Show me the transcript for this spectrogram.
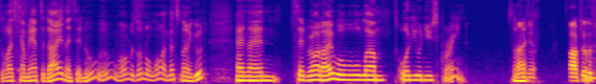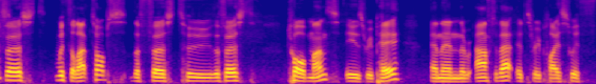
guys come out today and they said, oh, oh, I was on the line. That's no good. And then said, righto, well, we'll um, order you a new screen. So Yeah. After the first with the laptops, the first two, the first twelve months is repair, and then the, after that, it's replaced with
